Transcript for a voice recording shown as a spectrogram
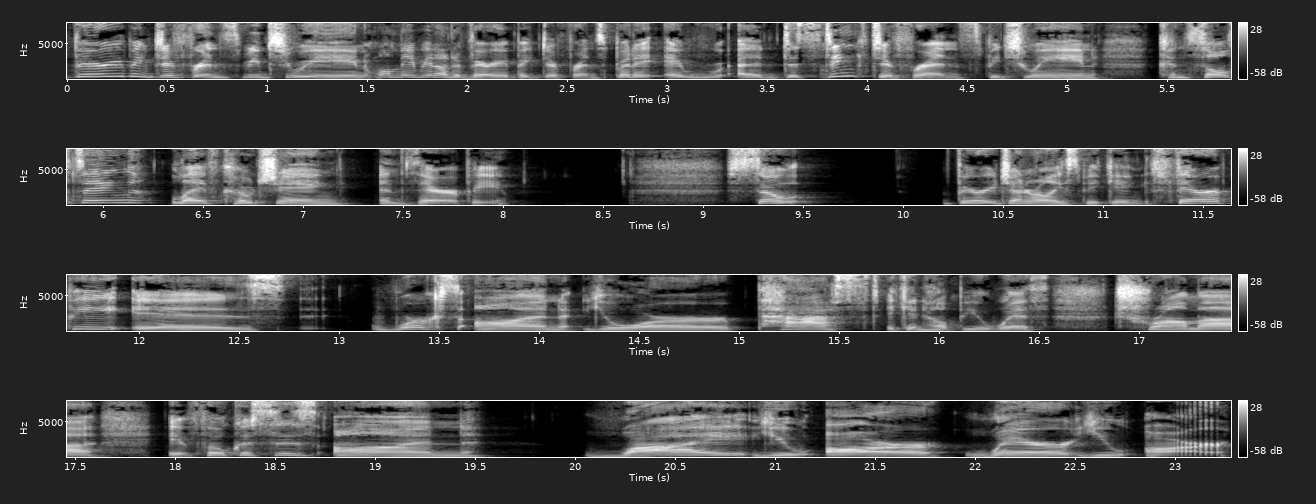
very big difference between, well, maybe not a very big difference, but a, a, a distinct difference between consulting, life coaching, and therapy. So, very generally speaking, therapy is works on your past. It can help you with trauma. It focuses on why you are where you are,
